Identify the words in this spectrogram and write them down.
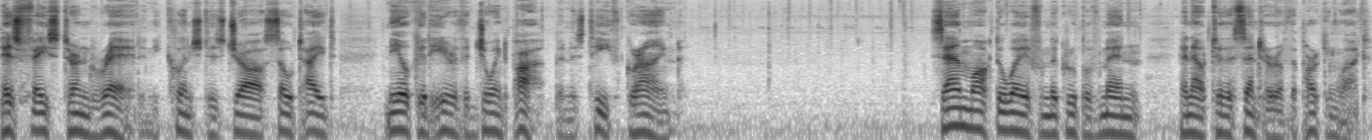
His face turned red and he clenched his jaw so tight Neil could hear the joint pop and his teeth grind. Sam walked away from the group of men and out to the center of the parking lot.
